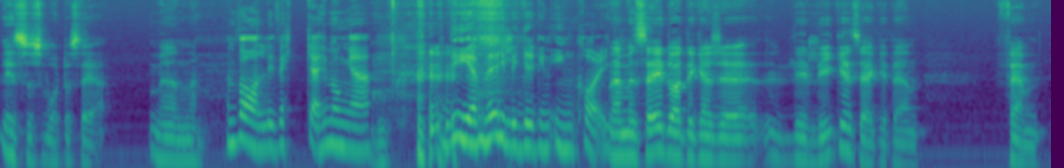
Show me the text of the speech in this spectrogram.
Det är så svårt att säga. Men... En vanlig vecka, hur många idémejl ligger i din inkorg? Nej, men säg då att det kanske det ligger säkert en 50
